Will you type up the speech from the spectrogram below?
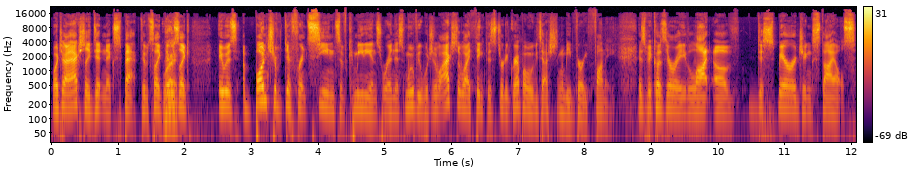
which I actually didn't expect. It was like there was like it was a bunch of different scenes of comedians were in this movie, which is actually why I think this Dirty Grandpa movie is actually going to be very funny. Is because there are a lot of disparaging styles.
